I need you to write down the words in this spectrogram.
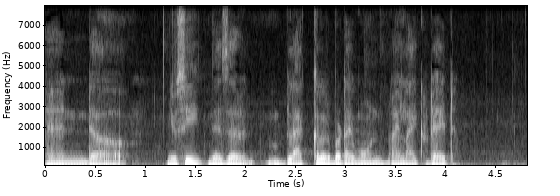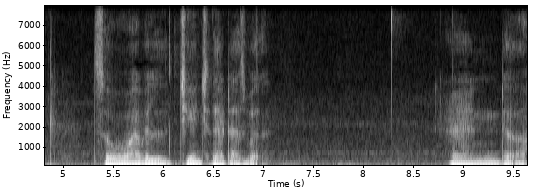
And uh, you see there's a black color but I want I like red. So I will change that as well. And uh,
